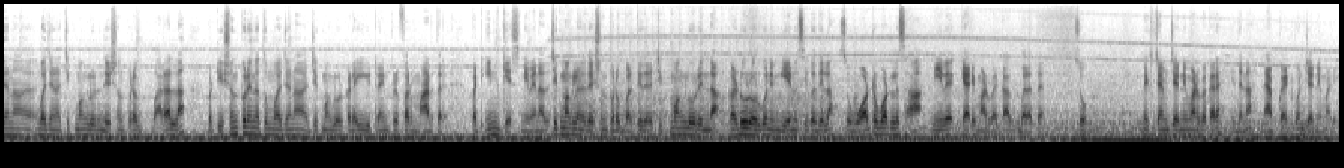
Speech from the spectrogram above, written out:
ಜನ ತುಂಬ ಜನ ಚಿಕ್ಕಮಂಗ್ಳೂರಿಂದ ಯಶವಂತಪುರಕ್ಕೆ ಬರಲ್ಲ ಬಟ್ ಯಶವಂತಪುರದಿಂದ ತುಂಬ ಜನ ಚಿಕ್ಕಮಂಗ್ಳೂರು ಕಡೆ ಈ ಟ್ರೈನ್ ಪ್ರಿಫರ್ ಮಾಡ್ತಾರೆ. ಬಟ್ ಇನ್ ಕೇಸ್ ನೀವೇನಾದರೂ ಚಿಕ್ಕಮಂಗ್ಳೂರಿಂದ ಯಶವಂತಪುರಕ್ಕೆ ಬರ್ತಿದ್ರೆ, ಚಿಕ್ಕಮಂಗ್ಳೂರಿಂದ ಕಡೂರವರೆಗೂ ನಿಮ್ಗೆ ಏನೂ ಸಿಗೋದಿಲ್ಲ. ಸೊ ವಾಟರ್ ಬಾಟ್ಲ್ ಸಹ ನೀವೇ ಕ್ಯಾರಿ ಮಾಡಬೇಕಾಗಿ ಬರುತ್ತೆ. ಸೊ ನೆಕ್ಸ್ಟ್ ಟೈಮ್ ಜರ್ನಿ ಮಾಡ್ಬೇಕಾದ್ರೆ ಇದನ್ನು ನ್ಯಾಪ್ಕ ಇಟ್ಕೊಂಡು ಜರ್ನಿ ಮಾಡಿ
